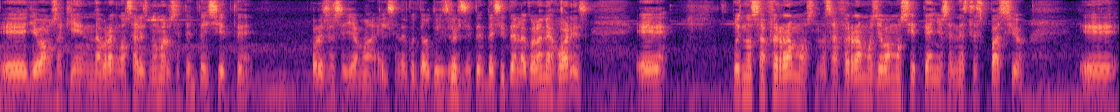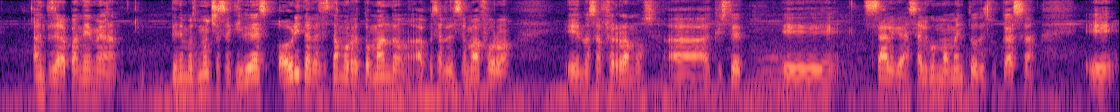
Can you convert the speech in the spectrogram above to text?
eh, llevamos aquí en Abraham González número 77, por eso se llama el Centro Cultural Audiovisual 77 en la colonia Juárez. Eh, pues nos aferramos, nos aferramos, llevamos siete años en este espacio. antes de la pandemia tenemos muchas actividades, ahorita las estamos retomando a pesar del semáforo. Eh, nos aferramos a, que usted eh, salga, salga un momento de su casa. Eh,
